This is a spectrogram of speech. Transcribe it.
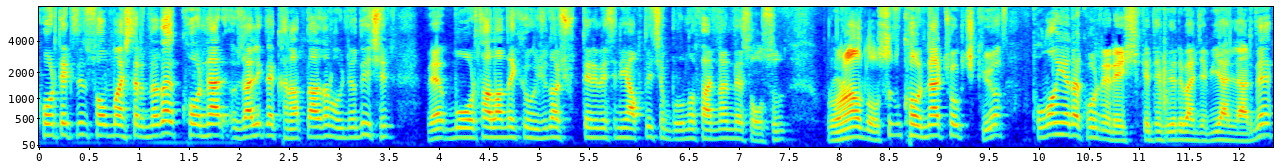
Portekiz'in son maçlarında da korner özellikle kanatlardan oynadığı için ve bu orta alandaki oyuncular şut denemesini yaptığı için Bruno Fernandes olsun, Ronaldo olsun korner çok çıkıyor. Polonya'da kornere eşlik edebilir bence bir yerlerde.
